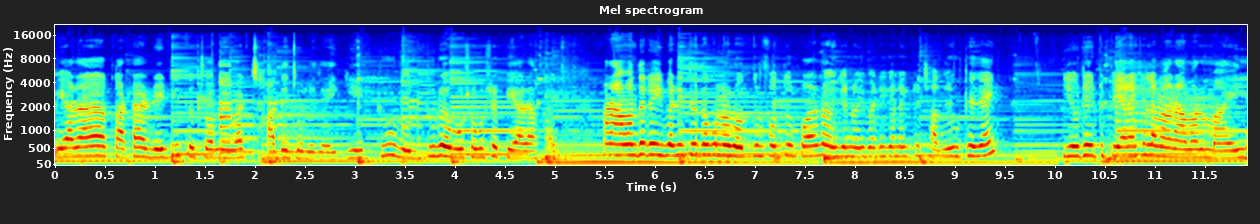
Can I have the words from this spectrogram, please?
পেয়ারা কাটা রেডি তো চলো এবার ছাদে চলে যাই। গিয়ে একটু রোদ্দুরে বসে বসে পেয়ারা খাই। আর আমাদের এই বাড়িতে তো কোনো রোদ্দুর ফদ্দুর পড়ে না, ওই জন্য ওই বাড়ি গেলে একটু ছাদে উঠে যাই। গিয়ে উঠে একটু পেয়ারা খেলাম, আর আমার মা, এই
